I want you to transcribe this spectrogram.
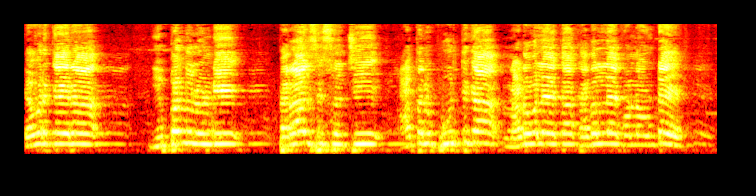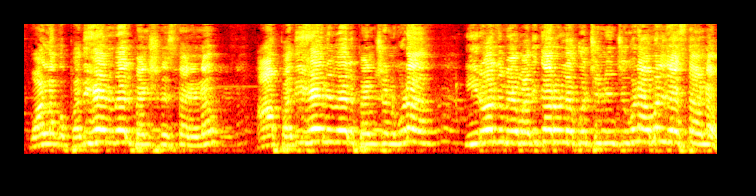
ఎవరికైనా ఇబ్బందులుండి పెరాలసిస్ వచ్చి అతను పూర్తిగా నడవలేక కదలలేకుండా ఉంటే వాళ్ళకు పదిహేను వేలు పెన్షన్ ఇస్తానన్నా ఆ పదిహేను వేలు పెన్షన్ కూడా ఈ రోజు మేము అధికారంలోకి వచ్చిన నుంచి కూడా అమలు చేస్తా ఉన్నాం.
